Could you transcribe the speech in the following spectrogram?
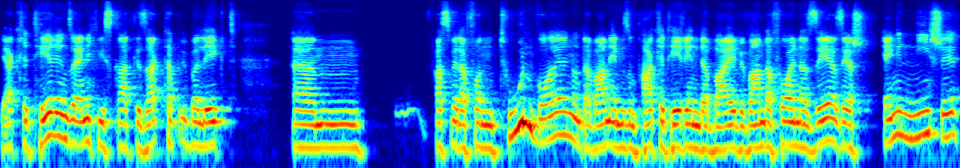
ja, Kriterien, so ähnlich wie ich es gerade gesagt habe, überlegt, ähm, was wir davon tun wollen. Und da waren eben so ein paar Kriterien dabei. Wir waren davor in einer sehr, sehr engen Nische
